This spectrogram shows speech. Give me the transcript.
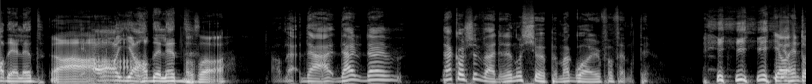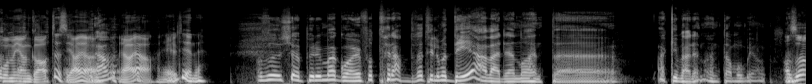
hadde jeg ledd! Ja, ah, jeg hadde ledd! altså Ja, det, det, er, det, er, det, er, det er kanskje verre enn å kjøpe Maguire for 50. Ja, hente Aubameyang gratis? Ja, ja. Ja. ja, ja helt enig. Altså, Kjøper du Maguire for 30, til og med det er verre enn å hente Er ikke verre enn å hente Aubameyang. Altså,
